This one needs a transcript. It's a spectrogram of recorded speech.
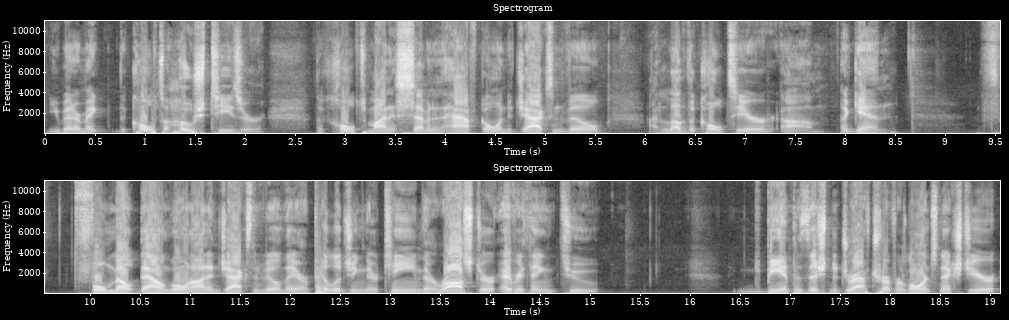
You better make the Colts a host teaser. The Colts minus seven and a half going to Jacksonville. I love the Colts here. Um, again, f- full meltdown going on in Jacksonville. They are pillaging their team, their roster, everything to be in position to draft Trevor Lawrence next year.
